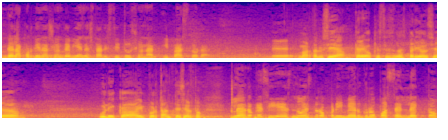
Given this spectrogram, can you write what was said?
de la coordinación de bienestar institucional y pastoral. Eh, Marta Lucía, creo que esta es una experiencia única, importante, ¿cierto? Claro que sí, es nuestro primer grupo selecto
